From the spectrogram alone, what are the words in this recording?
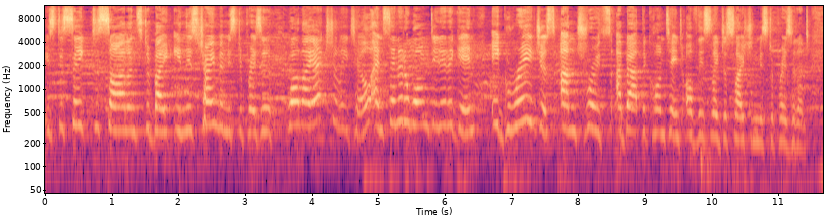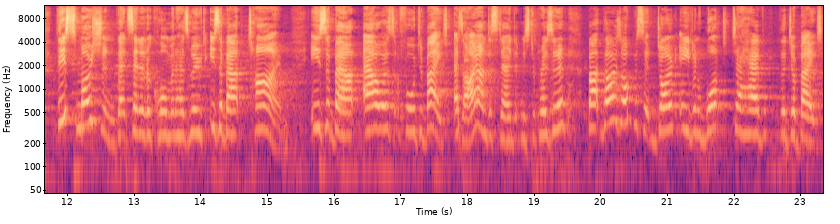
is to seek to silence debate in this chamber, Mr President, while they actually tell, and Senator Wong did it again, egregious untruths about the content of this legislation, Mr President. This motion that Senator Cormann has moved is about time is about hours for debate, as I understand it, Mr President, but those opposite don't even want to have the debate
